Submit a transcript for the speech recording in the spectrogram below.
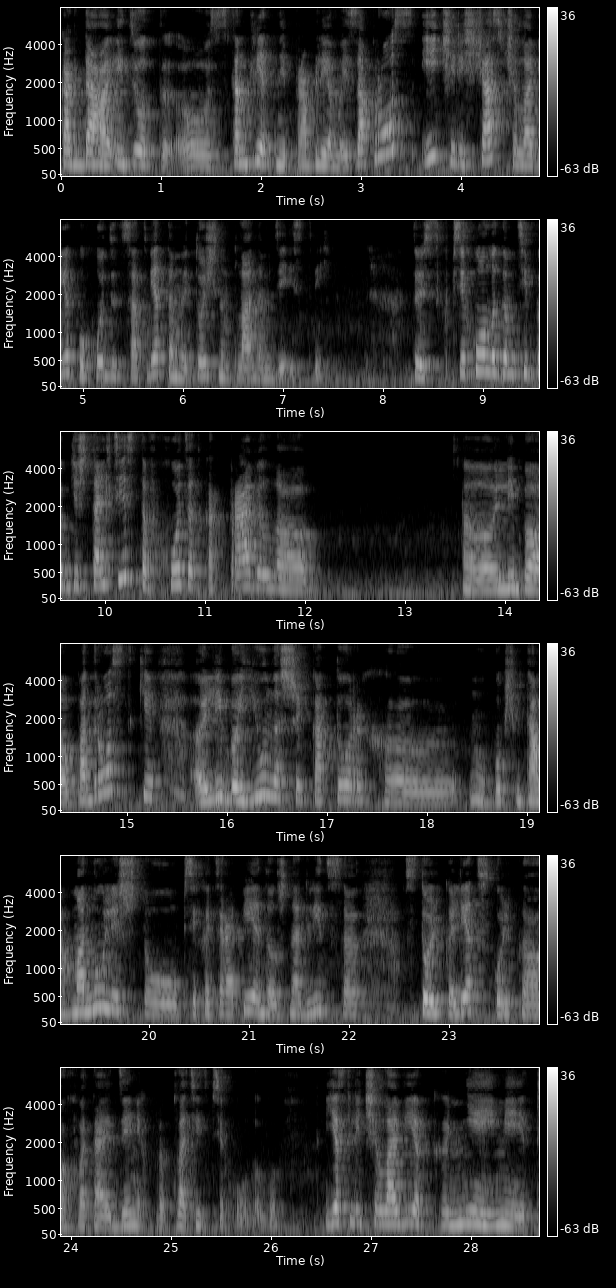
когда идет э, с конкретной проблемой запрос, и через час человек уходит с ответом и точным планом действий. То есть к психологам типа гештальтистов ходят, как правило, либо подростки, э, либо юноши, которых, э, ну, в общем-то, обманули, что психотерапия должна длиться столько лет, сколько хватает денег платить психологу. Если человек не имеет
